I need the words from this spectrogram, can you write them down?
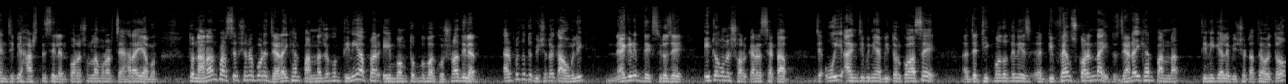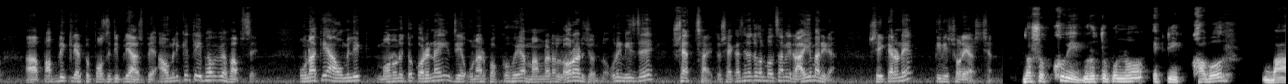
আইনজীবী হাসতেছিলেন, পরে শুনলাম ওনার চেহারাই এমন। তো নানান পারসেপশনের পরে জেরাই খান পান্না যখন তিনি আপনার এই মন্তব্য বা ঘোষণা দিলেন, তারপরে কিন্তু বিষয়টাকে আওয়ামী লীগ নেগেটিভ দেখছিল যে এটা কোনো সরকারের সেটআপ যে ওই আইনজীবী নিয়ে বিতর্ক আছে, যে ঠিকমতো তিনি ডিফেন্স করেন নাই। তো জেরাই খান পান্না, তিনি গেলে বিষয়টাতে হয়তো পাবলিকলি একটু পজিটিভলি আসবে। আওয়ামী লীগ কিন্তু এইভাবে ভাবছে। ওনাকে আওয়ামী লীগ মনোনীত করে নাই যে ওনার পক্ষ হইয়া মামলাটা লড়ার জন্য। উনি নিজে স্বেচ্ছায়। তো শেখ হাসিনা যখন বলছে, আমি রায় মানি না সেই কারণে তিনি সরে আসছেন। দর্শক, খুবই গুরুত্বপূর্ণ একটি খবর বা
